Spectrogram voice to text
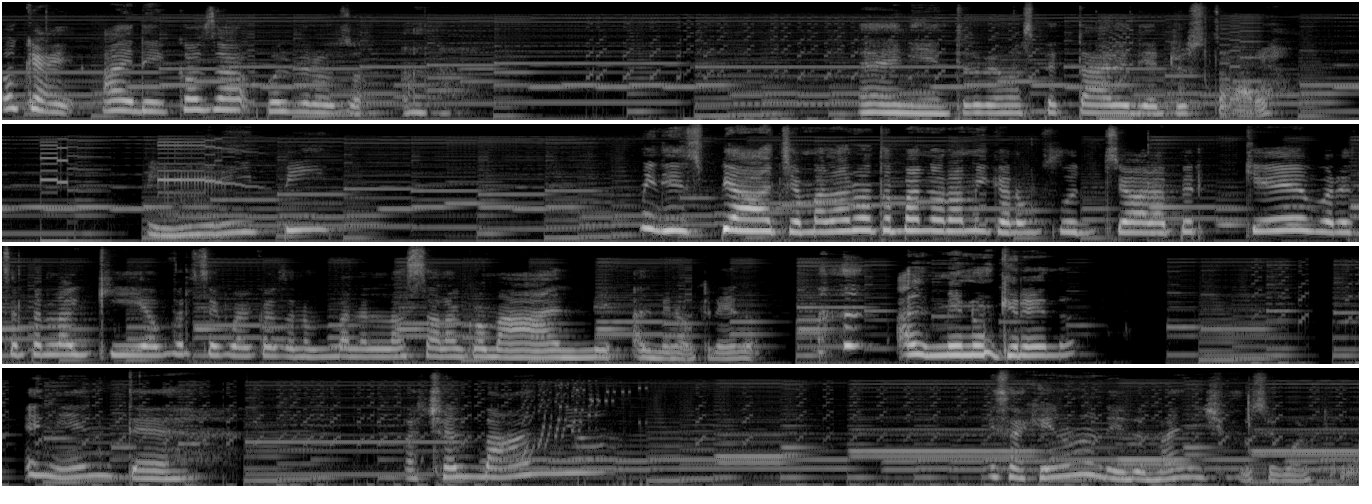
Ok, Heidi, cosa polveroso? Eh, niente, dobbiamo aspettare di aggiustare. Piripi. Mi dispiace, ma la ruota panoramica non funziona. Perché? Vorrei saperlo anch'io. Forse qualcosa non va nella sala comandi. Almeno credo. Almeno credo. E niente. Faccio il bagno. Mi sa che in uno dei due bagni ci fosse qualcuno.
